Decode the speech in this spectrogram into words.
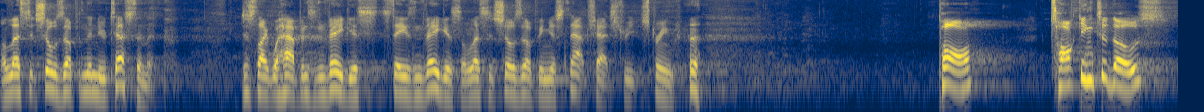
unless it shows up in the New Testament. Just like what happens in Vegas stays in Vegas, unless it shows up in your Snapchat stream. Paul, talking to those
